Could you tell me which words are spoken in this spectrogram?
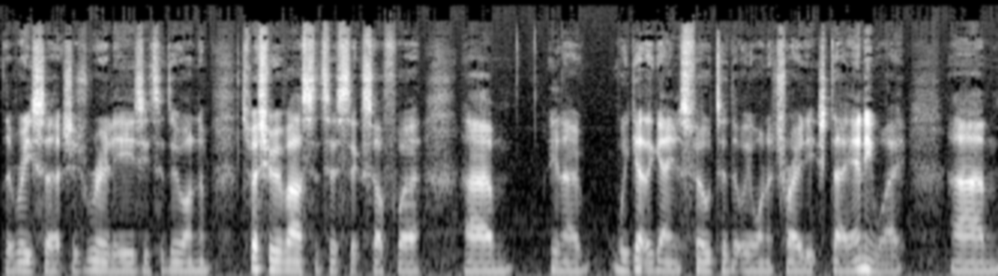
the research is really easy to do on them, especially with our statistics software. Um, you know, we get the games filtered that we want to trade each day anyway. Um,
